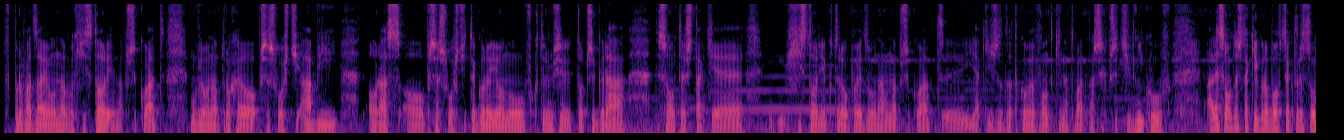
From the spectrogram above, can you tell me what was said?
wprowadzają nowe historie. Na przykład mówią nam trochę o przeszłości Abi oraz o przeszłości tego rejonu, w którym się toczy gra. Są też takie historie, które opowiedzą nam na przykład y, jakieś dodatkowe wątki na temat naszych przeciwników, ale są też takie grobowce, które są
